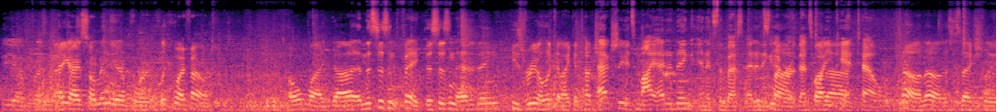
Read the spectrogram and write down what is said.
Hey guys, so I'm in the airport. Look who I found. Oh my god. And this isn't fake. This isn't editing. He's real. Look, and I can touch it. Actually, it's my editing, and it's the best editing It's not, ever. That's but, why you uh, can't tell. No, no, this is actually,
